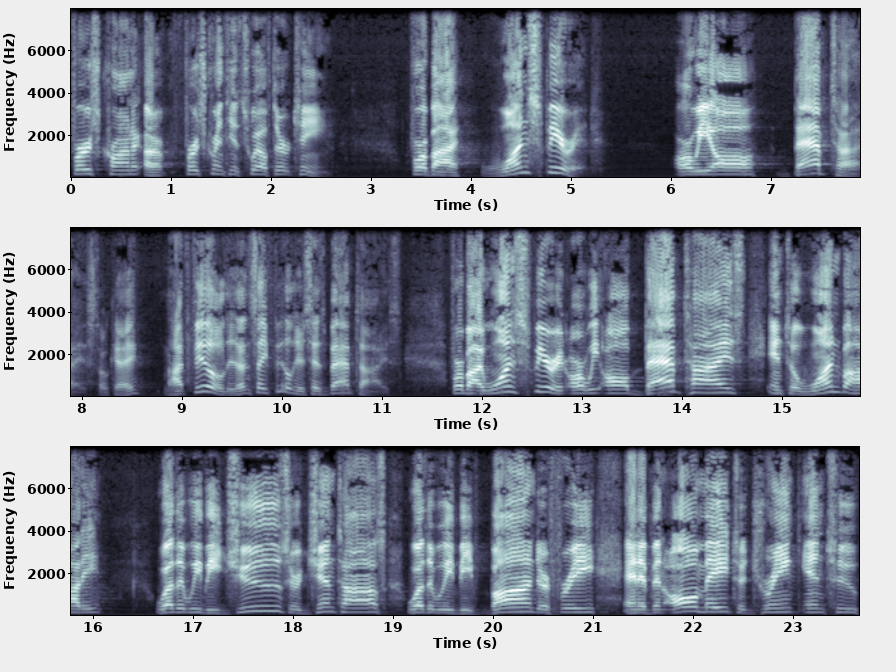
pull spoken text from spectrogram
1, Chron- uh, 1 Corinthians 12, 13. For by one Spirit are we all baptized, okay? Not filled. It doesn't say filled here, it says baptized. For by one Spirit are we all baptized into one body, whether we be Jews or Gentiles, whether we be bond or free, and have been all made to drink into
